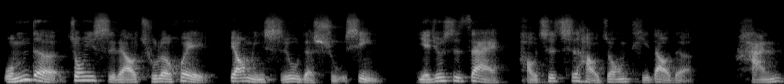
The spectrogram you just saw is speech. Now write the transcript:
我们的中医食疗除了会标明食物的属性，也就是在好吃吃好中提到的寒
